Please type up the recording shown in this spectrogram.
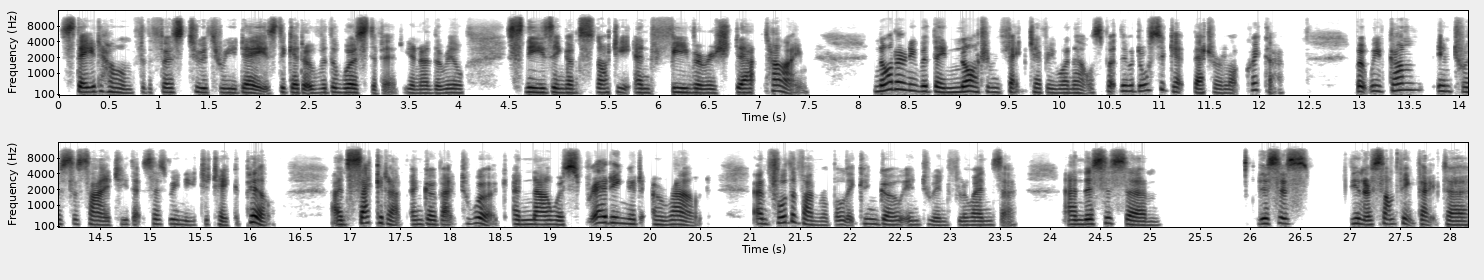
stayed home for the first two or three days to get over the worst of it, you know, the real sneezing and snotty and feverish time, not only would they not infect everyone else, but they would also get better a lot quicker. But we've come into a society that says we need to take a pill and suck it up and go back to work. And now we're spreading it around. And for the vulnerable, it can go into influenza. And this is um, this is you know something that uh,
